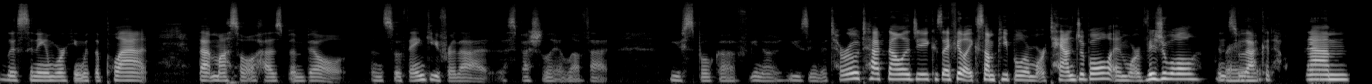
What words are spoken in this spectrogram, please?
listening and working with the plant that muscle has been built and so thank you for that. Especially, I love that you spoke of, you know, using the tarot technology because I feel like some people are more tangible and more visual. And right. so that could help them.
